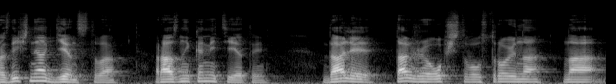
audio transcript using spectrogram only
различные агентства, разные комитеты. Далее, также общество устроено на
